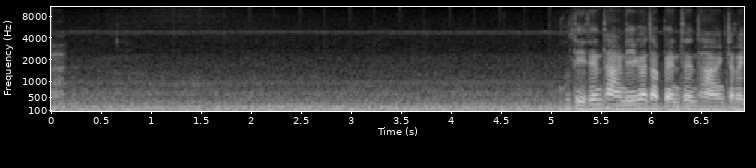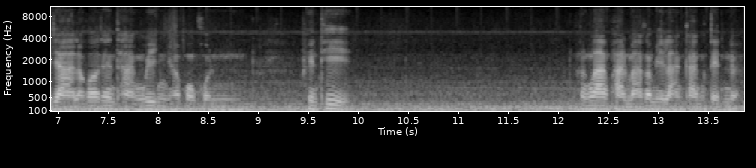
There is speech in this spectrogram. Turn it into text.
มา ปก ติเส้นทางนี้ก็จะเป็นเส้นทางจักรยานแล้วก็เส้นทางวิ่งครับของคนพื้นที่ ข้างล่างผ่านมาก็มีลานกลางเต็นท์ด้วย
